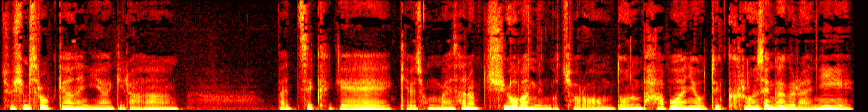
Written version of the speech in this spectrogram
조심스럽게 하는 이야기랑 마치 그게 정말 사람 쥐어박는 것처럼 너는 바보 아니 어떻게 그런 생각을 하니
